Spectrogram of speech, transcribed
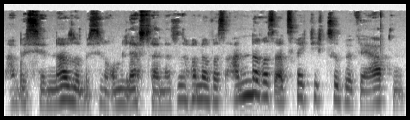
mal ein bisschen, ne, so ein bisschen rumlästern. Das ist aber noch was anderes, als richtig zu bewerten.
